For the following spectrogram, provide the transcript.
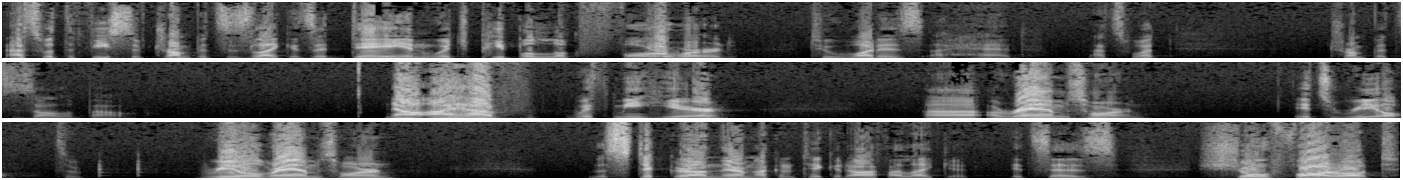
That's what the Feast of Trumpets is like. It's a day in which people look forward to what is ahead. That's what trumpets is all about. Now, I have with me here uh, a ram's horn. It's real. It's a real ram's horn. The sticker on there, I'm not going to take it off. I like it. It says Shofarot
